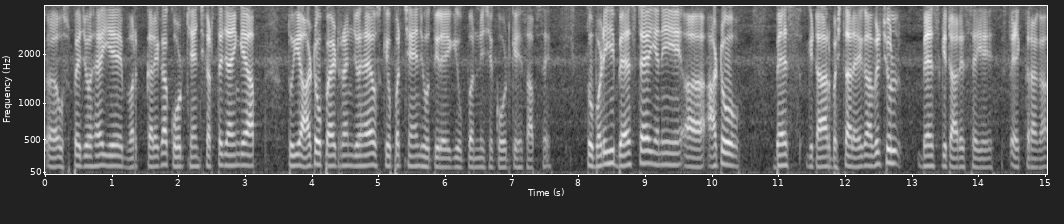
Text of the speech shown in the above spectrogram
उस पर जो है ये वर्क करेगा कोड चेंज करते जाएँगे आप तो ये ऑटो पैटर्न जो है उसके ऊपर चेंज होती रहेगी ऊपर नीचे कोड के हिसाब से। तो बड़ी ही बेस्ट है यानी ऑटो बेस गिटार बजता रहेगा वर्चुअल बेस गिटारिस्ट है ये एक तरह का।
